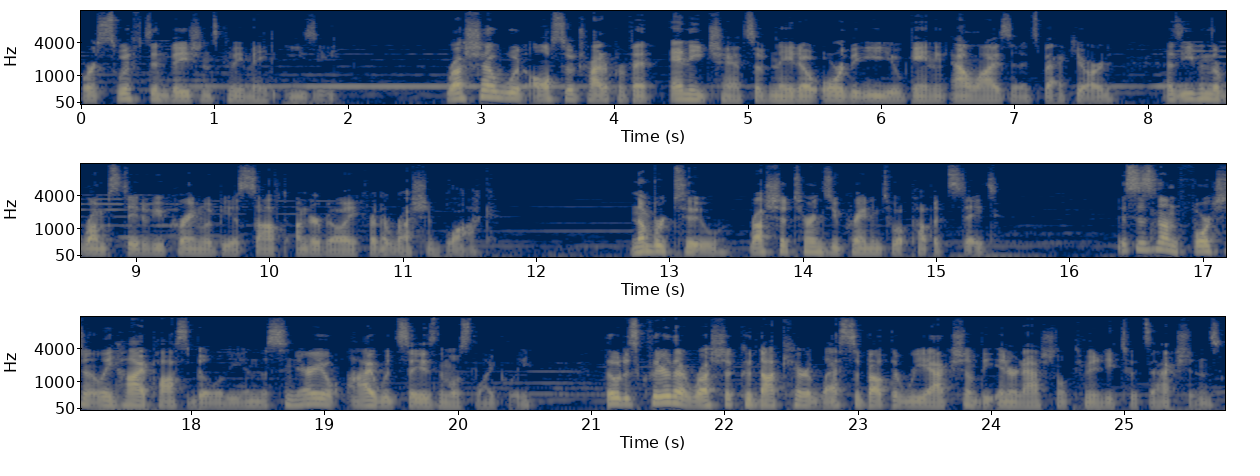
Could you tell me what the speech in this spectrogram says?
where swift invasions can be made easy. Russia would also try to prevent any chance of NATO or the EU gaining allies in its backyard, as even the rump state of Ukraine would be a soft underbelly for the Russian bloc. Number 2. Russia turns Ukraine into a puppet state. This is an unfortunately high possibility, and the scenario I would say is the most likely. Though it is clear that Russia could not care less about the reaction of the international community to its actions,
